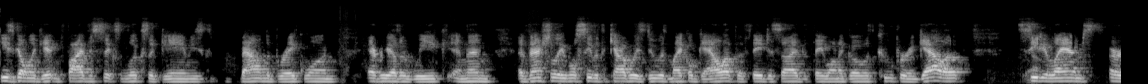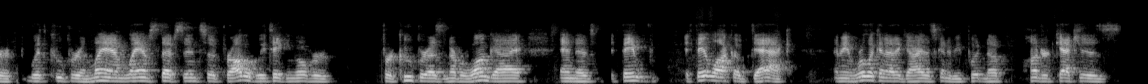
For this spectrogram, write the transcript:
he's going only getting five to six looks a game. He's bound to break one every other week. And then eventually we'll see what the Cowboys do with Michael Gallup if they decide that they want to go with Cooper and Gallup. Yeah. CeeDee Lamb's or with Cooper and Lamb, Lamb steps into probably taking over for Cooper as the number one guy. And if, if they if they lock up Dak, I mean, we're looking at a guy that's going to be putting up 100 catches,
